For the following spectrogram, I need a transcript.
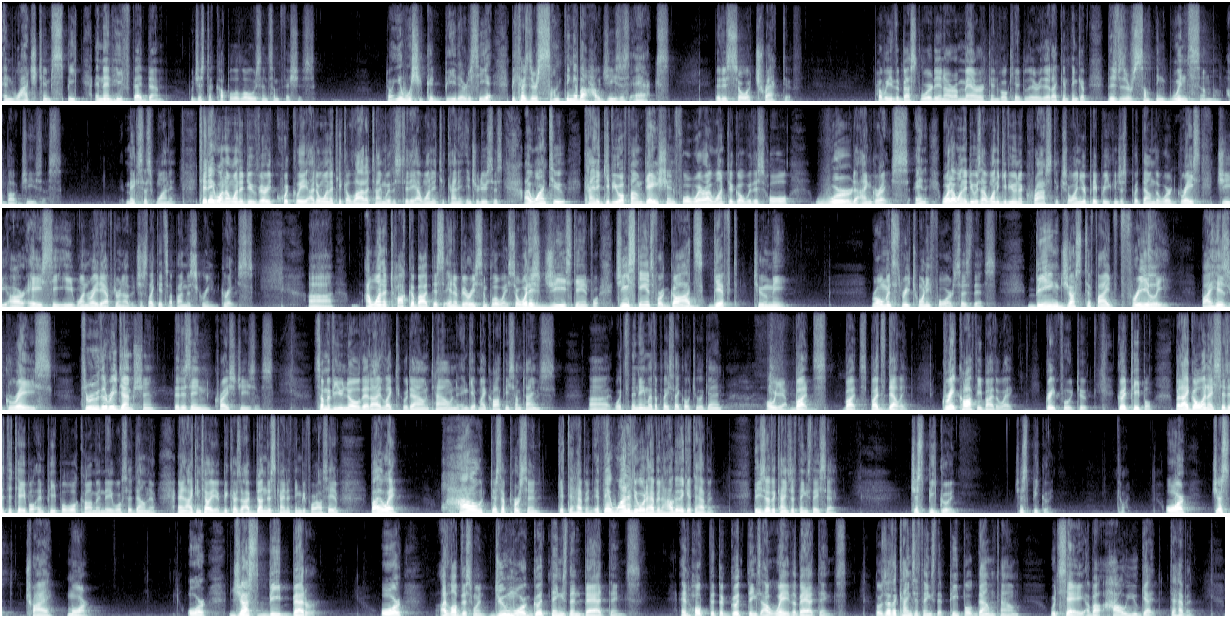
and watched him speak, and then he fed them with just a couple of loaves and some fishes. Don't you wish you could be there to see it? Because there's something about how Jesus acts that is so attractive. Probably the best word in our American vocabulary that I can think of. There's, there's something winsome about Jesus. Makes us want it. Today, what I want to do very quickly, I don't want to take a lot of time with us today. I wanted to kind of introduce this. I want to kind of give you a foundation for where I want to go with this whole word on grace. And what I want to do is I want to give you an acrostic. So on your paper, you can just put down the word grace, G R A C E, one right after another, just like it's up on the screen. Grace. Uh, I want to talk about this in a very simple way. So, what does G stand for? G stands for God's gift to me. Romans 3:24 says this: "Being justified freely by his grace through the redemption that is in Christ Jesus." Some of you know that I like to go downtown and get my coffee sometimes. Uh, what's the name of the place I go to again? Oh, yeah, Bud's. Bud's. Bud's Deli. Great coffee, by the way. Great food, too. Good people. But I go and I sit at the table, and people will come and they will sit down there. And I can tell you, because I've done this kind of thing before, I'll say to them, by the way, how does a person get to heaven? If they wanted to go to heaven, how do they get to heaven? These are the kinds of things they say. Just be good. Just be good. Come on. Or just try more. Or just be better. Or, I love this one, do more good things than bad things and hope that the good things outweigh the bad things. Those are the kinds of things that people downtown would say about how you get to heaven.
